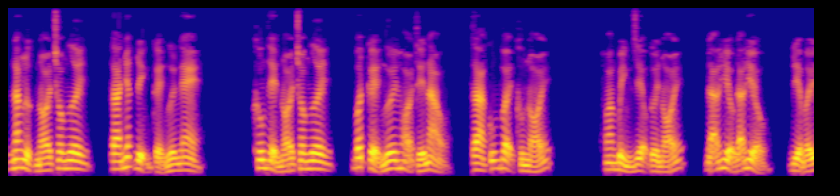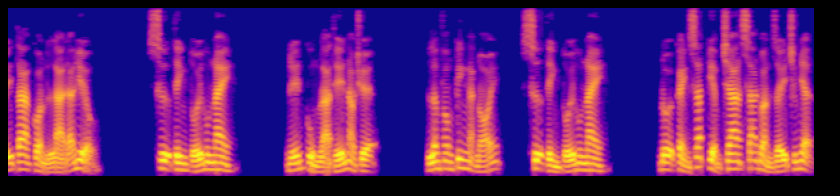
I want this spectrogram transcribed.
năng lực nói cho ngươi, ta nhất định kể ngươi nghe. Không thể nói cho ngươi, bất kể ngươi hỏi thế nào, ta cũng vậy không nói. Hoàng bình diệu cười nói, đã hiểu đã hiểu, điểm ấy ta còn là đã hiểu. Sự tình tối hôm nay. Đến cùng là thế nào chuyện? Lâm phong kinh ngạc nói, sự tình tối hôm nay đội cảnh sát kiểm tra xã đoàn giấy chứng nhận.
